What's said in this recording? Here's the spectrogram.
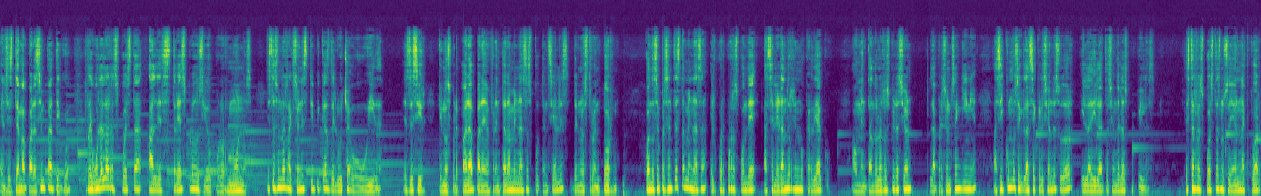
El sistema parasimpático regula la respuesta al estrés producido por hormonas. Estas son las reacciones típicas de lucha o huida, es decir, que nos prepara para enfrentar amenazas potenciales de nuestro entorno. Cuando se presenta esta amenaza, el cuerpo responde acelerando el ritmo cardíaco, aumentando la respiración, la presión sanguínea, así como la secreción de sudor y la dilatación de las pupilas. Estas respuestas nos ayudan a actuar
